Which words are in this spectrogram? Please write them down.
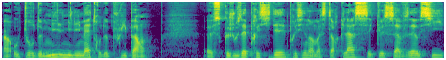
hein, autour de 1000 mm de pluie par an. Euh, ce que je vous ai précisé, dans la masterclass, c'est que ça faisait aussi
